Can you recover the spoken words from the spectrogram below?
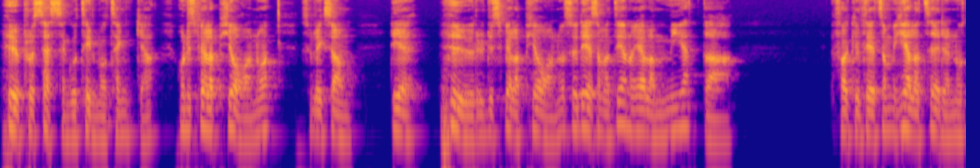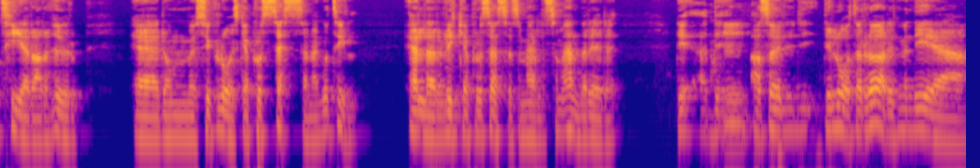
hur processen går till med att tänka. Om du spelar piano så liksom det är hur du spelar piano. Så det är som att det är någon jävla meta fakultet som hela tiden noterar hur eh, de psykologiska processerna går till. Eller vilka processer som helst som händer i det. Det, det, Mm. alltså, det, det låter rörigt men det är...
